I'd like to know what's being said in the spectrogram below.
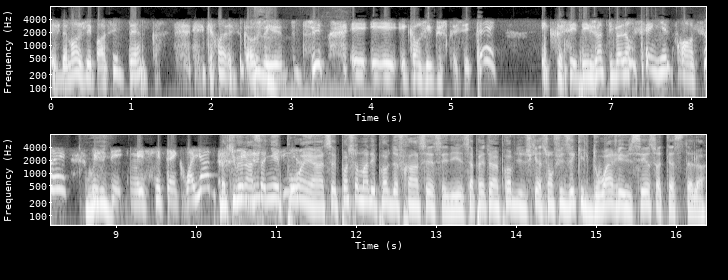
évidemment, j'ai passé le test quand, je l'ai tout de suite. Et, quand j'ai vu ce que c'était, et que c'est des gens qui veulent enseigner le français. Oui. Mais c'est incroyable. Mais qui veulent enseigner, point. Hein. C'est pas seulement des profs de français. Ça peut être un prof d'éducation physique. Il doit réussir ce test-là.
